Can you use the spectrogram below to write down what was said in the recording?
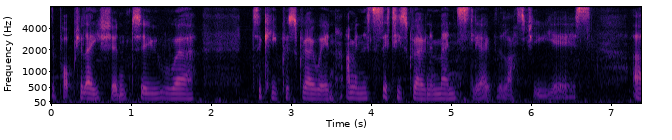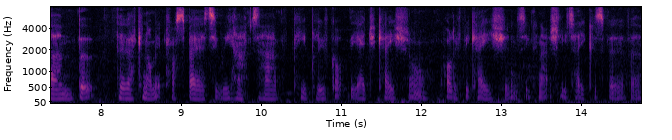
the population to. Uh, to keep us growing. I mean, the city's grown immensely over the last few years, um, but for economic prosperity, we have to have people who've got the educational qualifications who can actually take us further.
